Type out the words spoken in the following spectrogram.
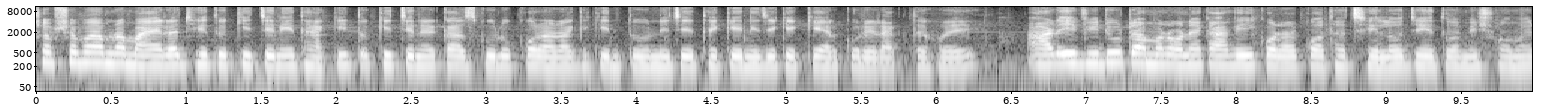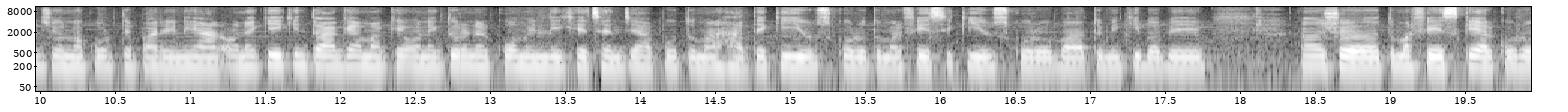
সবসময় আমরা মায়েরা যেহেতু কিচেনেই থাকি, তো কিচেনের কাজগুলো করার আগে কিন্তু নিজে থেকে নিজেকে কেয়ার করে রাখতে হয়। আর এই ভিডিওটা আমার অনেক আগেই করার কথা ছিল, যেহেতু আমি সময়ের জন্য করতে পারিনি। আর অনেকেই কিন্তু আগে আমাকে অনেক ধরনের কমেন্ট লিখেছেন যে, আপু, তোমার হাতে কি ইউজ করো? তোমার ফেসে কি ইউজ করো? বা তুমি কীভাবে তোমার ফেস কেয়ার করো?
